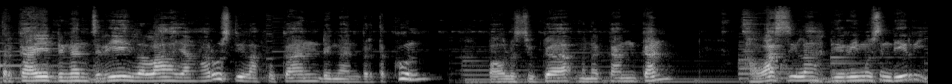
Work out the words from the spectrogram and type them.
Terkait dengan jerih lelah yang harus dilakukan dengan bertekun, Paulus juga menekankan, awasilah dirimu sendiri,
